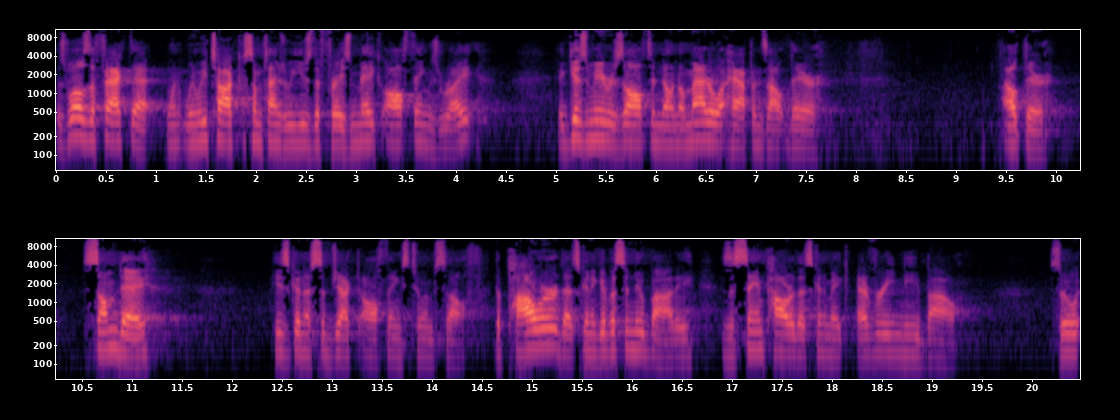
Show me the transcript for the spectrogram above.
As well as the fact that when, when we talk, sometimes we use the phrase, make all things right. It gives me resolve to know no matter what happens out there, out there, someday, he's going to subject all things to himself. The power that's going to give us a new body is the same power that's going to make every knee bow. So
